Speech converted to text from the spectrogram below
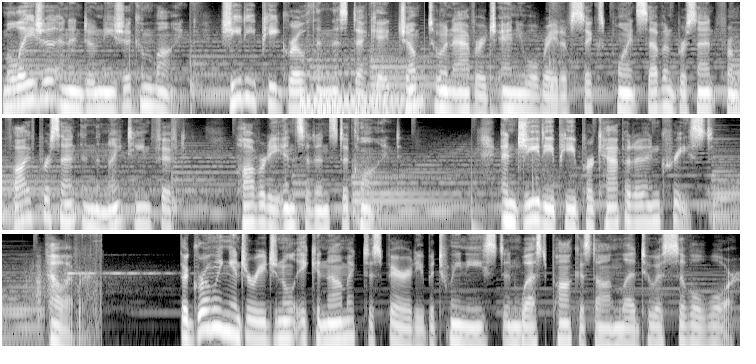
Malaysia and Indonesia combined GDP growth in this decade jumped to an average annual rate of 6.7% from 5% in the 1950s. Poverty incidence declined, and GDP per capita increased. However, the growing interregional economic disparity between East and West Pakistan led to a civil war,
